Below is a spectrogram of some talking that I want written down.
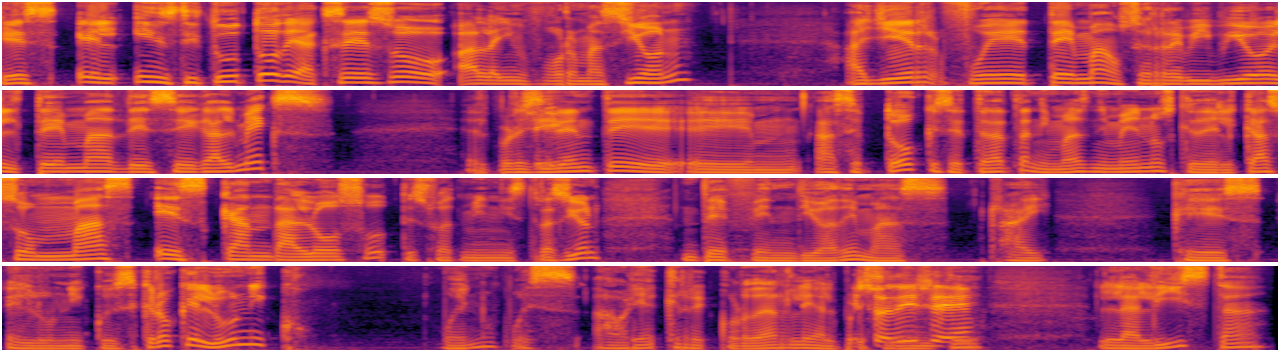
que es el Instituto de Acceso a la Información, ayer fue tema o se revivió el tema de Segalmex. El presidente em, aceptó que se trata ni más ni menos que del caso más escandaloso de su administración. Defendió además Ray, que es el único. Creo que el único. Bueno, pues habría que recordarle al presidente la lista.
